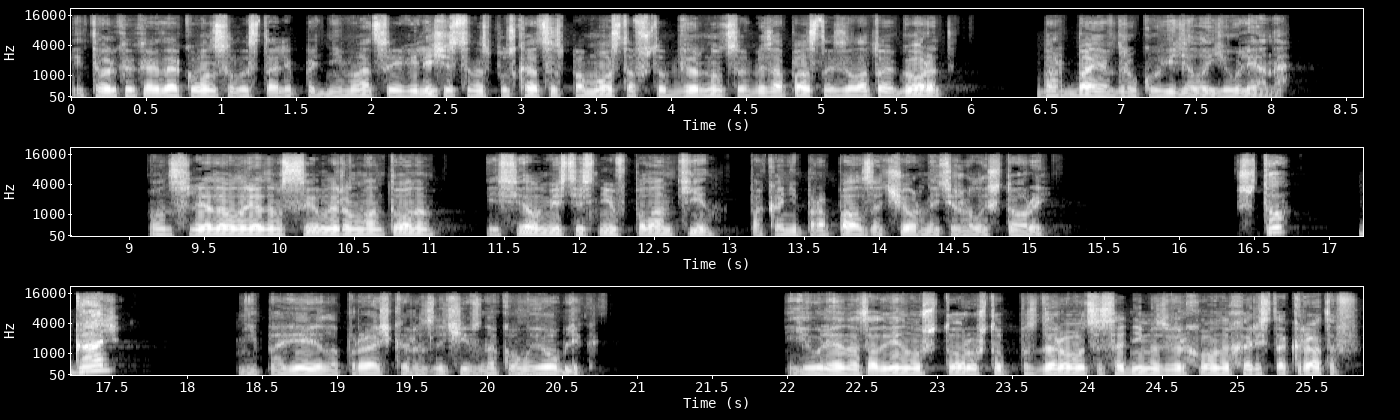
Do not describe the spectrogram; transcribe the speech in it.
И только когда консулы стали подниматься и величественно спускаться с помостов, чтобы вернуться в безопасный золотой город, Барбая вдруг увидела Юлиана. Он следовал рядом с Иллой Ралмантоном и сел вместе с ним в паланкин, пока не пропал за черной тяжелой шторой. «Что? Галь?» Не поверила прачка, различив знакомый облик. Юлиан отодвинул штору, чтобы поздороваться с одним из верховных аристократов.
